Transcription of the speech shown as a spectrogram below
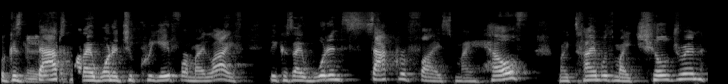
because yeah. that's what I wanted to create for my life because I wouldn't sacrifice my health, my time with my children,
